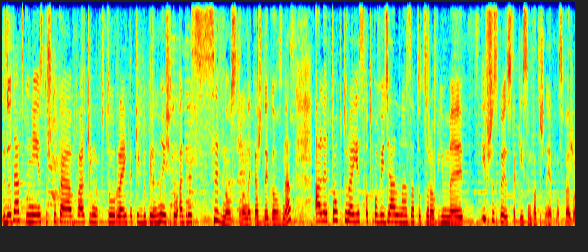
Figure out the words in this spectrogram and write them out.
W dodatku nie jest to sztuka walki, na której tak jakby pielęgnuje się tą agresywną stronę każdego z nas, ale tą, która jest odpowiedzialna za to, co robimy i wszystko jest w takiej sympatycznej atmosferze.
